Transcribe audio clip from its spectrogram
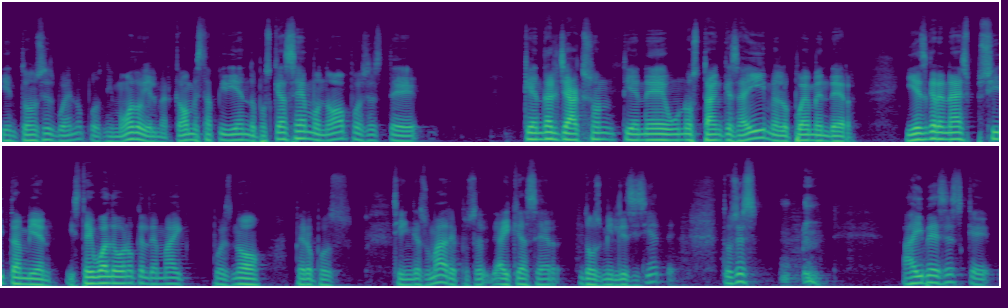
Y entonces, bueno, pues ni modo, y el mercado me está pidiendo, pues ¿qué hacemos? No, pues este, Kendall Jackson tiene unos tanques ahí, me lo pueden vender. Y es Grenache, pues, sí, también. Y está igual de bueno que el de Mike, pues no, pero pues chingue su madre, pues hay que hacer 2017. Entonces, hay veces que,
